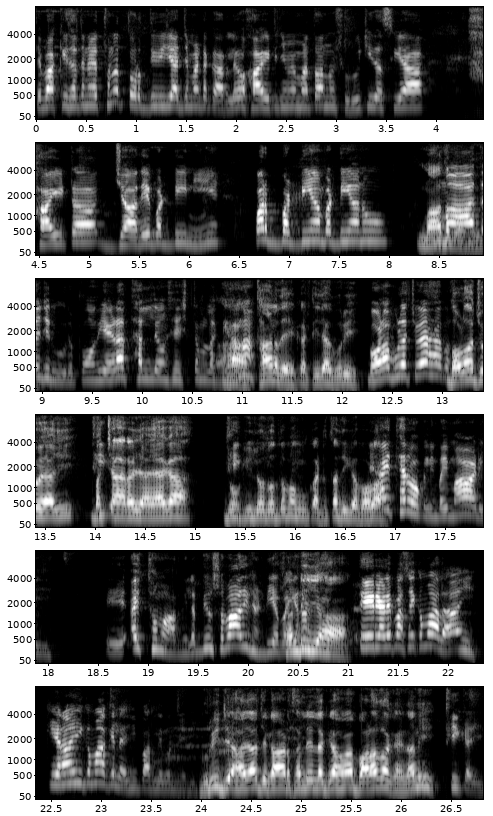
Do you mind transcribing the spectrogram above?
ਤੇ ਬਾਕੀ ਸੱਜਣੋ ਇੱਥੋਂ ਨਾ ਤੁਰਦੀ ਦੀ ਜੱਜਮੈਂਟ ਕਰ ਲਿਓ। ਹਾਈਟ ਜਿਵੇਂ ਮੈਂ ਤੁਹਾਨੂੰ ਸ਼ੁਰੂ ਚ ਹੀ ਦੱਸਿਆ ਹਾਈਟ ਜਿਆਦੇ ਵੱਡੀ ਨਹੀਂ ਪਰ ਵੱਡੀਆਂ ਵੱਡੀਆਂ ਨੂੰ ਮਾਤ ਮਾਤ ਜ਼ਰੂਰ ਪਾਉਂਦੀ ਆ ਜਿਹੜਾ ਥੱਲਿਓਂ ਸਿਸਟਮ ਲੱਗਿਆ ਹਾਂ ਥਣ ਦੇ ਕੱਟੀ ਦਾ ਗੁਰੀ। ਬੋਲਾ ਬੂਲਾ ਚੋਇਆ ਹੈ? ਬੌਲਾ ਚੋਇਆ ਜੀ ਬੱਚਾ ਰਜਾਇਆਗਾ 2 ਕਿਲੋ ਦੁੱਧ ਵਾਂਗੂ ਕੱਟਤਾ ਦੀਗਾ ਬੌਲਾ। ਇੱਥੇ ਰੋਕ ਲਈ ਬਾਈ ਮਾੜੀ ਇਹ ਇੱਥੋਂ ਮਾਰਨੀ ਲੱਭੀ ਸਵਾਹ ਦੀ ਠੰਡੀ ਆ ਬਾਈ ਠੰਡੀ ਹਾਂ। ਤੇਰੇ ਵਾਲੇ ਪਾਸੇ ਘਮਾ ਲਾ ਆਈ ਕੇਰਾਂ ਹੀ ਘਮਾ ਕੇ ਲੈ ਜੀ ਪਰਲੇ ਬੰਨੇ ਦੀ। ਗੁਰੀ ਜਿਹਾ ਜਿਹਾ ਜਗਾੜ ਥੱਲੇ ਲੱਗਿਆ ਹੋਇਆ ਬਾਲਾ ਦਾ ਕਹਿੰਦਾ ਨਹੀਂ। ਠੀਕ ਹੈ ਜੀ।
